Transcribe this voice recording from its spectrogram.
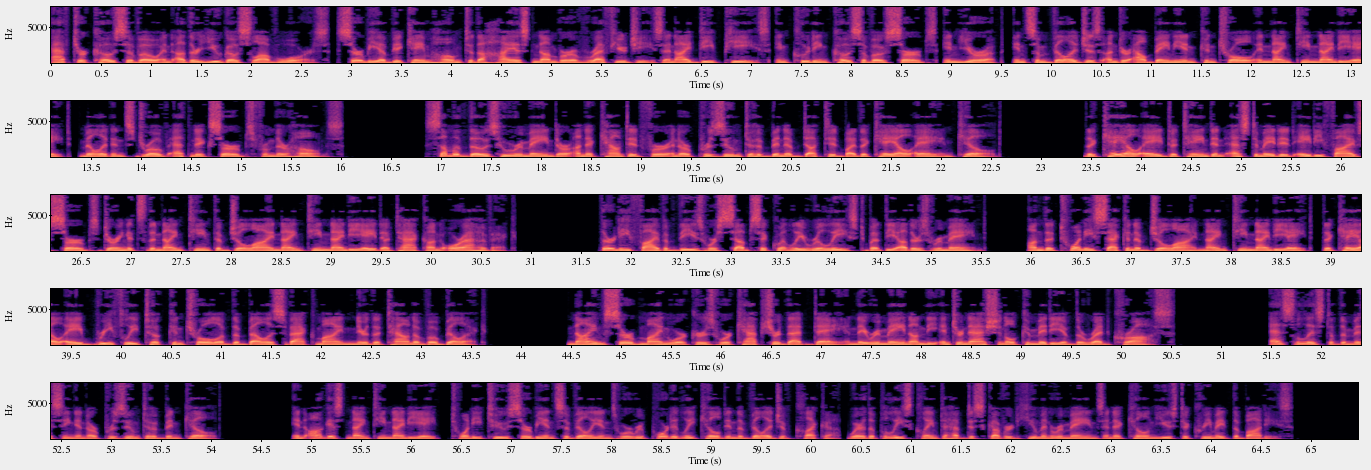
After Kosovo and other Yugoslav wars, Serbia became home to the highest number of refugees and IDPs including Kosovo Serbs in Europe. In some villages under Albanian control in 1998, militants drove ethnic Serbs from their homes. Some of those who remained are unaccounted for and are presumed to have been abducted by the KLA and killed. The KLA detained an estimated 85 Serbs during its 19 July 1998 attack on Orahovac. 35 of these were subsequently released but the others remained. On the 22nd of July 1998, the KLA briefly took control of the Belaćevac mine near the town of Obilic. Nine Serb mineworkers were captured that day and they remain on the International Committee of the Red Cross. S list of the missing and are presumed to have been killed. In August 1998, 22 Serbian civilians were reportedly killed in the village of Klečka, where the police claimed to have discovered human remains and a kiln used to cremate the bodies.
